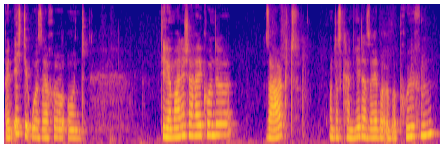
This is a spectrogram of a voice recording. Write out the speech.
Bin ich die Ursache? Und die germanische Heilkunde sagt, und das kann jeder selber überprüfen,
